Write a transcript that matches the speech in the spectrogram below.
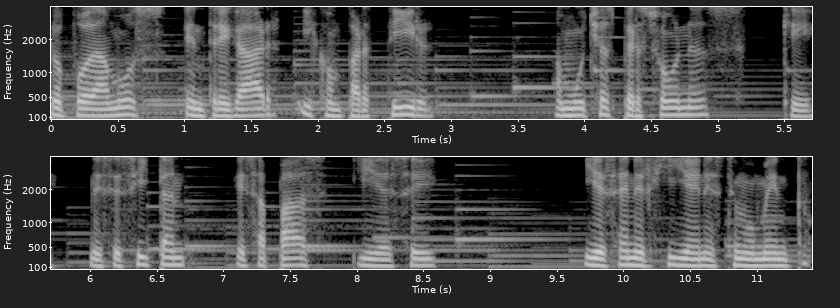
lo podamos entregar y compartir a muchas personas que necesitan esa paz y ese y esa energía en este momento.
